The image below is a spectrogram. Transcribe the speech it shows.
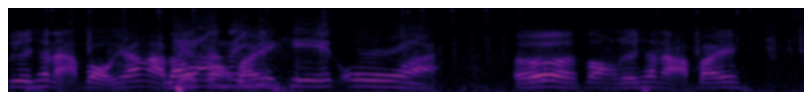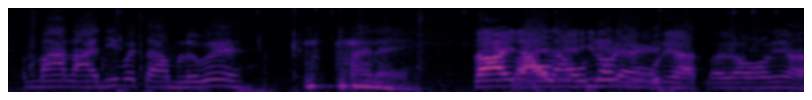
เรือฉลามบอกยังอะระแปดวัสงองไอ้ไปเหี้ย KXO อะ เออส่องเรือฉลามไปมันมาลายนี้ประจำเลยเว้ยได้ไหนได้เราลายที่เราอยู่เนี่ยลายเราเนี่ย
